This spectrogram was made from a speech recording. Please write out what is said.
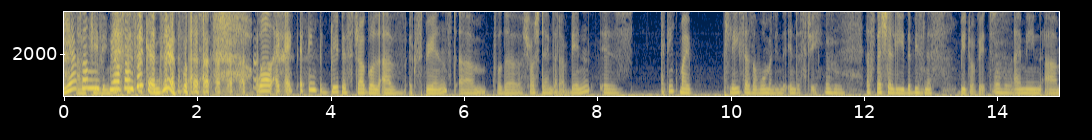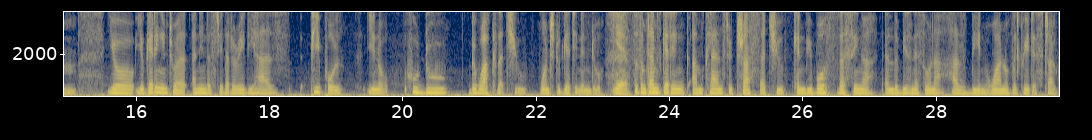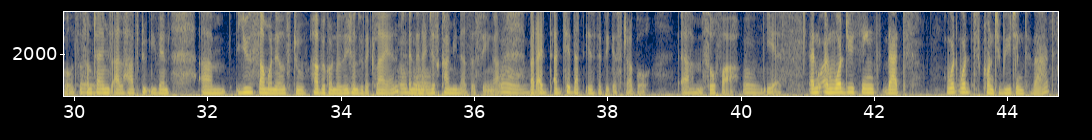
We have I'm some. kidding. We have some seconds. Yes. well, I, I, I think the greatest struggle I've experienced um, for the short time that I've been is, I think, my place as a woman in the industry, Mm-hmm. especially the business bit of it. I mean, um, you're you're getting into a, an industry that already has people, you know, who do the work that you want to get in and do. Yes. So sometimes getting um, clients to trust that you can be both the singer and the business owner has been one of the greatest struggles. So sometimes I'll have to even um, use someone else to have the conversations with the client, and then I just come in as the singer. But I'd, I'd say that is the biggest struggle um, so far. Yes. and and what do you think that what what's contributing to that?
